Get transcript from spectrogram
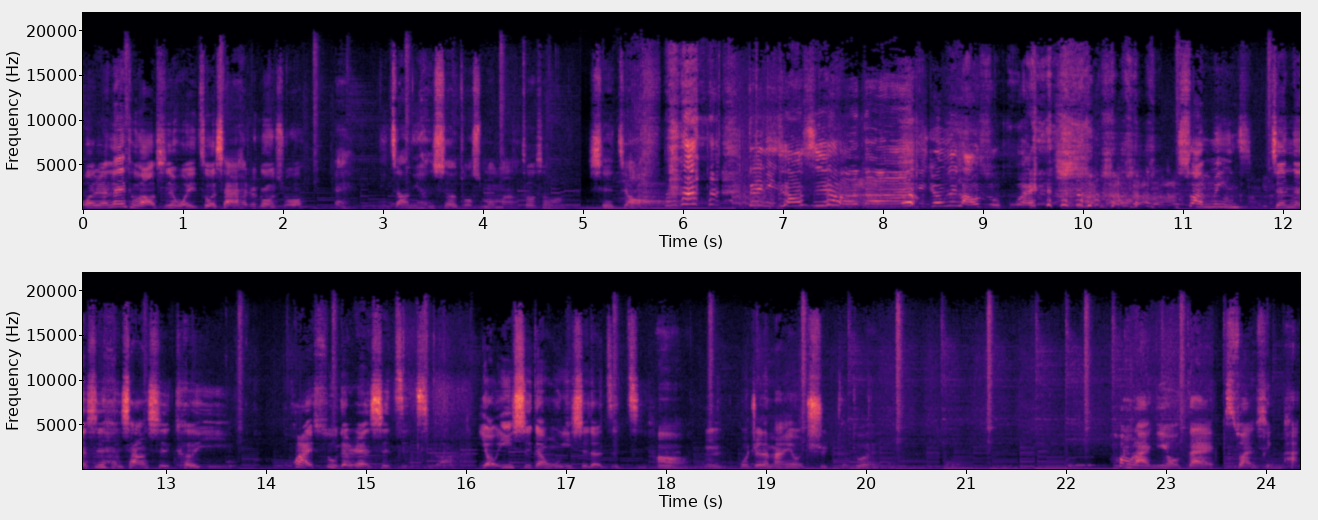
我人类图老师，我一坐下来，他就跟我说：“哎、你知道你很适合做什么吗？做什么？邪教。对你超适合的啊，你就是老鼠会。算命真的是很像是可以快速的认识自己啦，有意识跟无意识的自己。嗯，嗯，我觉得蛮有趣的。对。后来你有在算星盘？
